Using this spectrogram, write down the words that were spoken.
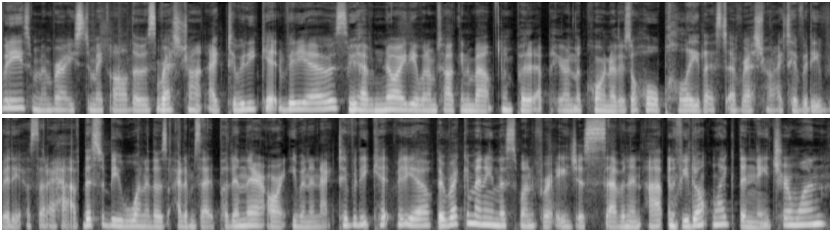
activities. Remember I used to make all those restaurant activity kit videos. If you have no idea what I'm talking about, I'll put it up here in the corner. There's a whole playlist of restaurant activity videos that I have. This would be one of those items that I put in there or even an activity kit video. They're recommending this one for ages seven and up. And if you don't like the nature one,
